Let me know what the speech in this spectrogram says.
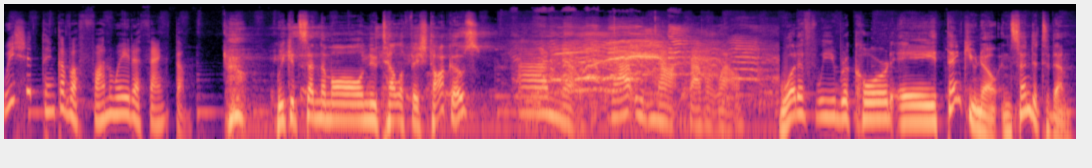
We should think of a fun way to thank them. We could send them all Nutella fish tacos. Uh, no, that would not travel well. What if we record a thank you note and send it to them?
